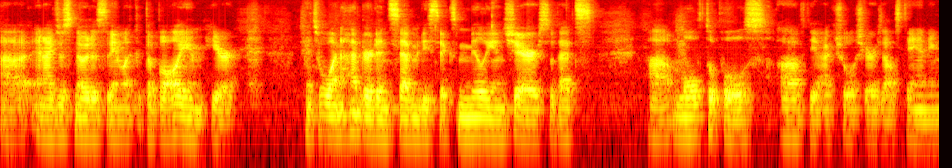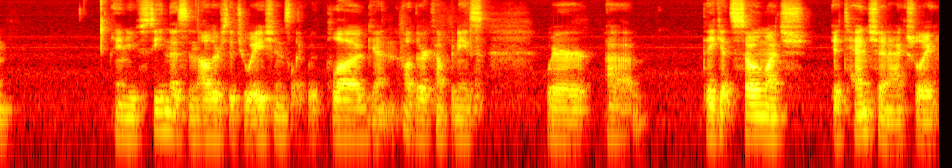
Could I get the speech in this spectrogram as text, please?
uh, and I just noticed they look at the volume here. It's 176 million shares, so that's uh, multiples of the actual shares outstanding and you've seen this in other situations like with Plug and other companies where um, they get so much attention actually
